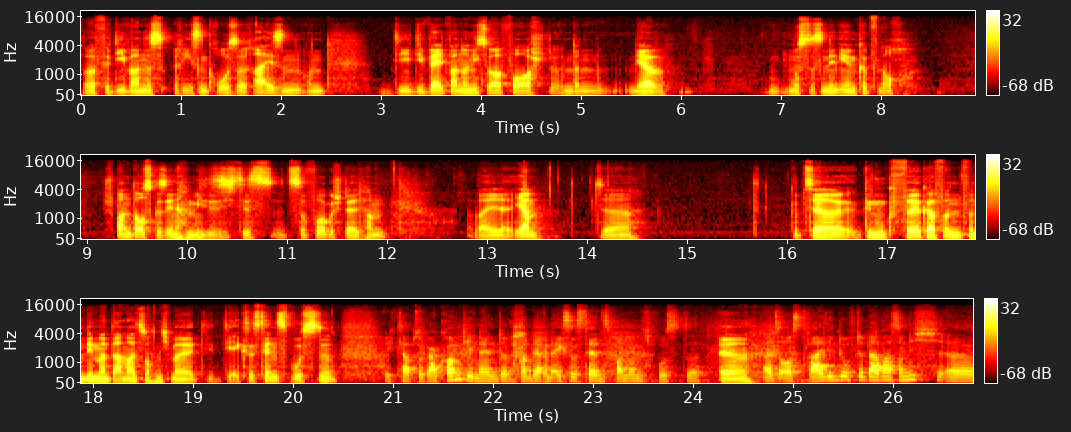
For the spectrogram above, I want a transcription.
Aber für die waren es riesengroße Reisen und die, die Welt war noch nicht so erforscht. Und dann, ja, muss es in den ihren Köpfen auch spannend ausgesehen haben, wie sie sich das so vorgestellt haben. Weil, ja, der, gibt es ja genug Völker, von, von denen man damals noch nicht mal die, die Existenz wusste. Ich glaube sogar Kontinente, von deren Existenz man noch nicht wusste. Äh, also Australien durfte damals noch nicht äh,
